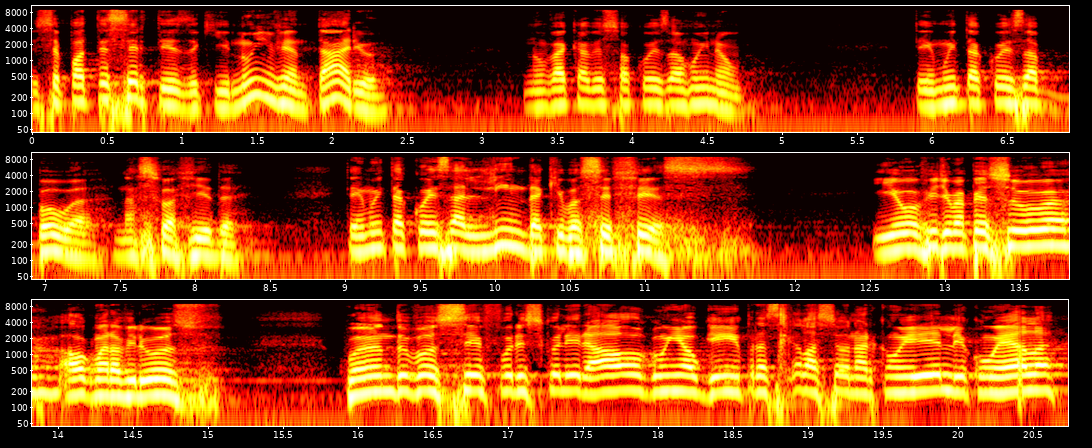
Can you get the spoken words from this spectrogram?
E você pode ter certeza que no inventário não vai caber só coisa ruim, não. Tem muita coisa boa na sua vida. Tem muita coisa linda que você fez. E eu ouvi de uma pessoa algo maravilhoso. Quando você for escolher algo em alguém para se relacionar com ele, com ela,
